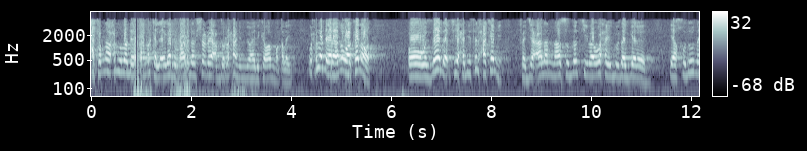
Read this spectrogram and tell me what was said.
xakamna waxbuu la dheeraa marka la eego riwaayadan shucbe cabdiraxmaan ibnu hadi kaba maqlay. Wuxuu la dheeraana waa kan oo wazaada fii xadiid alxakami fajacala annaasu dadkiibaa waxay gudageleen yaakuduuna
